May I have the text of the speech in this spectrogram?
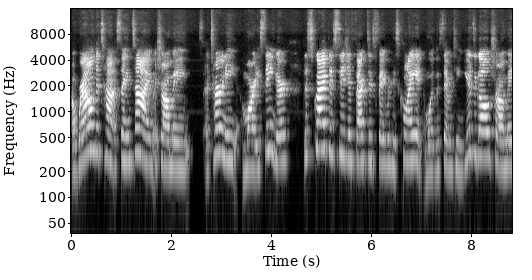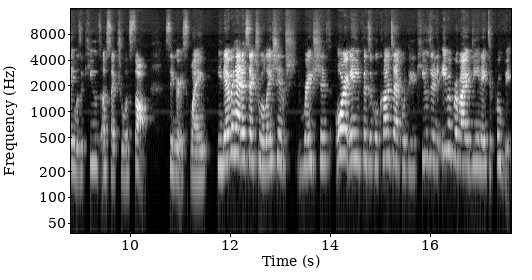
Around the time, same time, Charlamagne's attorney, Marty Singer, described the decision factors favored his client. More than 17 years ago, Charlamagne was accused of sexual assault. Singer explained. He never had a sexual relations or any physical contact with the accuser and even provided DNA to prove it.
